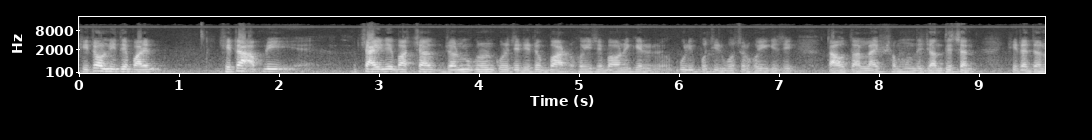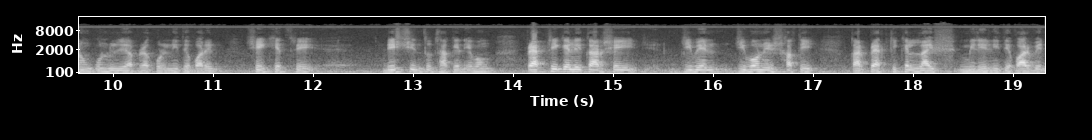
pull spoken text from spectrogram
সেটাও নিতে পারেন। সেটা আপনি চাইলে বাচ্চা জন্মগ্রহণ করেছে ডেট অফ বার্থ হয়েছে বা অনেকের কুড়ি পঁচিশ বছর হয়ে গেছে, তাও তার লাইফ সম্বন্ধে জানতে চান, সেটা জনমকুণ্ডলী আপনারা করে নিতে পারেন। সেই ক্ষেত্রে নিশ্চিন্ত থাকেন এবং প্র্যাকটিক্যালি তার সেই জীবন, জীবনের সাথে তার প্র্যাকটিক্যাল লাইফ মিলিয়ে নিতে পারবেন।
